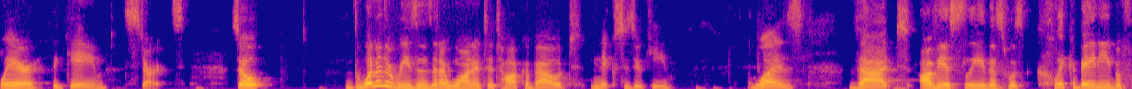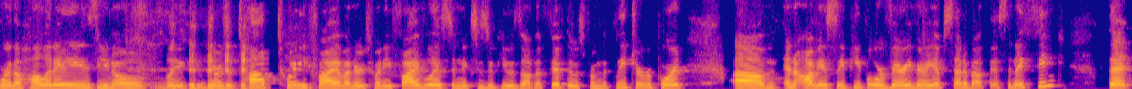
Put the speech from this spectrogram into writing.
where the game starts. So, one of the reasons that I wanted to talk about Nick Suzuki was that obviously this was clickbaity before the holidays. You know, like there was a top 25 under 25 list, and Nick Suzuki was on the fifth. It was from the Bleacher Report. Um, and obviously, people were very, very upset about this. And I think that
